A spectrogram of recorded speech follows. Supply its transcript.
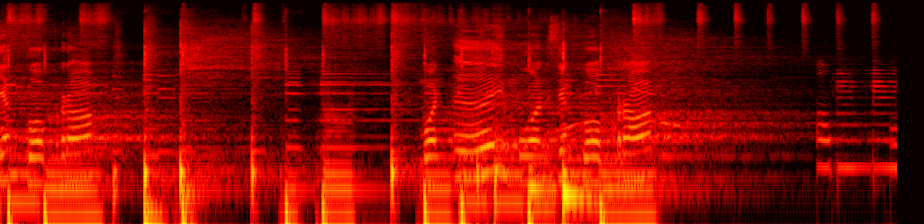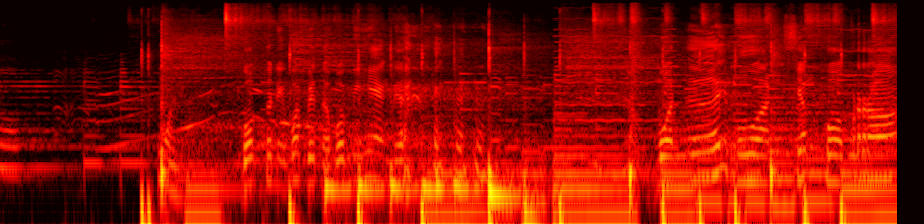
สียงกบร้องมวนเอ้ยมวนเสียงกบร้องอบอบโอ้ยกบตัวนี้ว่าเป็นแต่บ่มีแห้งเนี่ยมวนเอ้ยมวนเสียงกบร้อง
